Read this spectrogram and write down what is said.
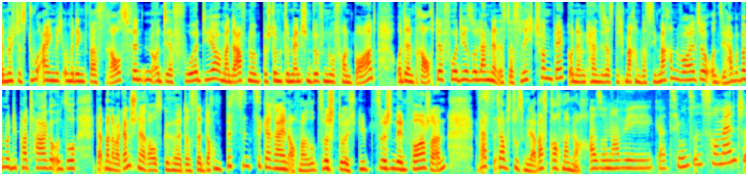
dann möchtest du eigentlich unbedingt was rausfinden und der fuhr dir und man darf nur, bestimmte Menschen dürfen nur von Bord und dann braucht der vor dir so lang, dann ist das Licht schon weg und dann kann sie das nicht machen, was sie machen wollte und sie haben aber nur die paar Tage und so. Da hat man aber ganz schnell rausgehört, dass es dann doch ein bisschen Zickereien auch mal so zwischendurch gibt zwischen den Forschern. Was glaubst du, Smila, was braucht man noch? Also Navigationsinstrumente,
